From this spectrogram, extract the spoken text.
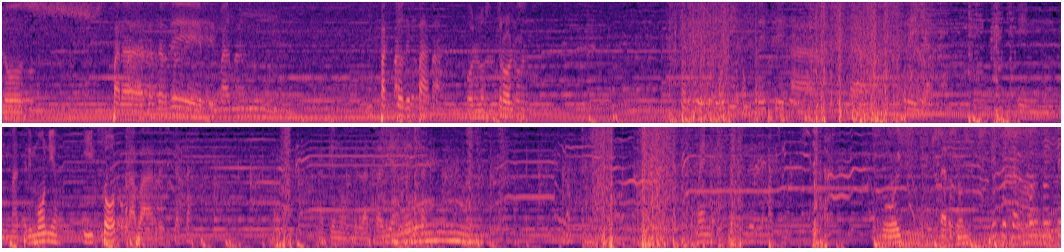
los para tratar de firmar un, un pacto de paz con los trolls. Odín ofrece a su hija Freya en, en matrimonio y Thor la va a rescatar. A que no se la sabían esa. Bueno, pues hay que leerle más chamacos. Perdón. Sí, pues actualmente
